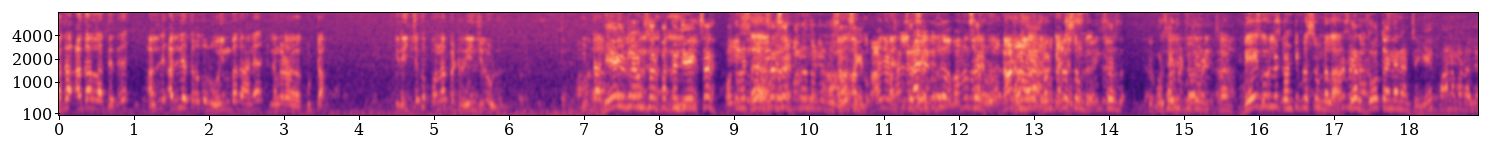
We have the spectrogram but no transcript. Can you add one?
ಅದ ಅದಲ್ಲತ್ತದೆ ಅಲ್ಲಿ ಅಲ್ಲಿ ಹತ್ರದ ರೋಹಿಂಬದಾನೆ ನಂಗಡ ಕುಟ್ಟ. ಇದು ಇಚ್ಚಕ ಪೊನ್ನಪೇಟೆ ರೇಂಜಲ್ಲಿ ಉಳ್ಳದು ಕುಟ್ಟ ಸರ್ ಪದ್ನಂಜಿ sir sir sir twenty plus ఉండు బేగూరులో ట్వంటీ ప్లస్ ఉండాలా ಸರ್ ದೋತ ಅಂಚೆಗೆ ಪಾನ ಮಾಡಲ್ಲಿ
